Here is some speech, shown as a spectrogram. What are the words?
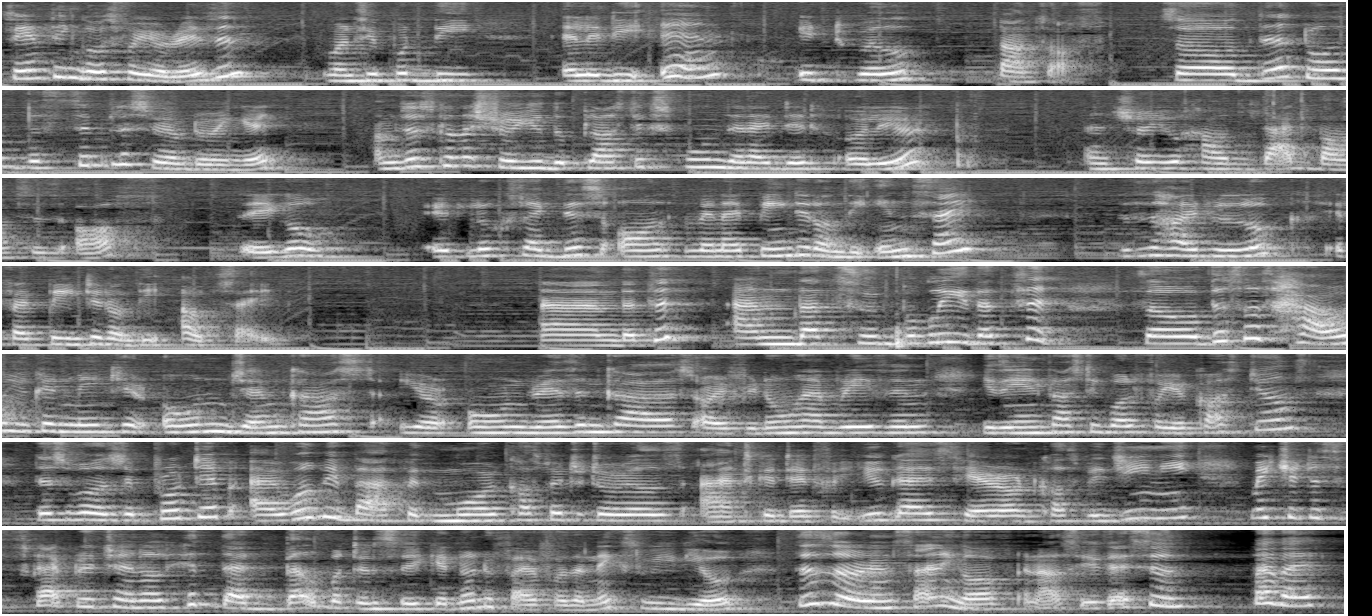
Same thing goes for your resin. Once you put the LED in, it will bounce off. So that was the simplest way of doing it. I'm just gonna show you the plastic spoon that I did earlier and show you how that bounces off. There you go. It looks like this on when I paint it on the inside. This is how it will look if I paint it on the outside. And that's it. And that's simply that's it. So this is how you can make your own gem cast, your own resin cast, or if you don't have resin, using plastic ball for your costumes. This was a pro tip. I will be back with more cosplay tutorials and content for you guys here on Cosplay Genie. Make sure to subscribe to the channel, hit that bell button so you get notified for the next video. This is Oren signing off and I'll see you guys soon. Bye bye.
